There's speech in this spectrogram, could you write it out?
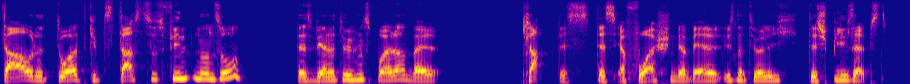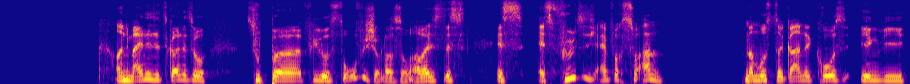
da oder dort gibt's das zu finden und so. Das wäre natürlich ein Spoiler, weil klar, das, das Erforschen der Welt ist natürlich das Spiel selbst. Und ich meine es jetzt gar nicht so super philosophisch oder so, aber es, das, es, es fühlt sich einfach so an. Man muss da gar nicht groß irgendwie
